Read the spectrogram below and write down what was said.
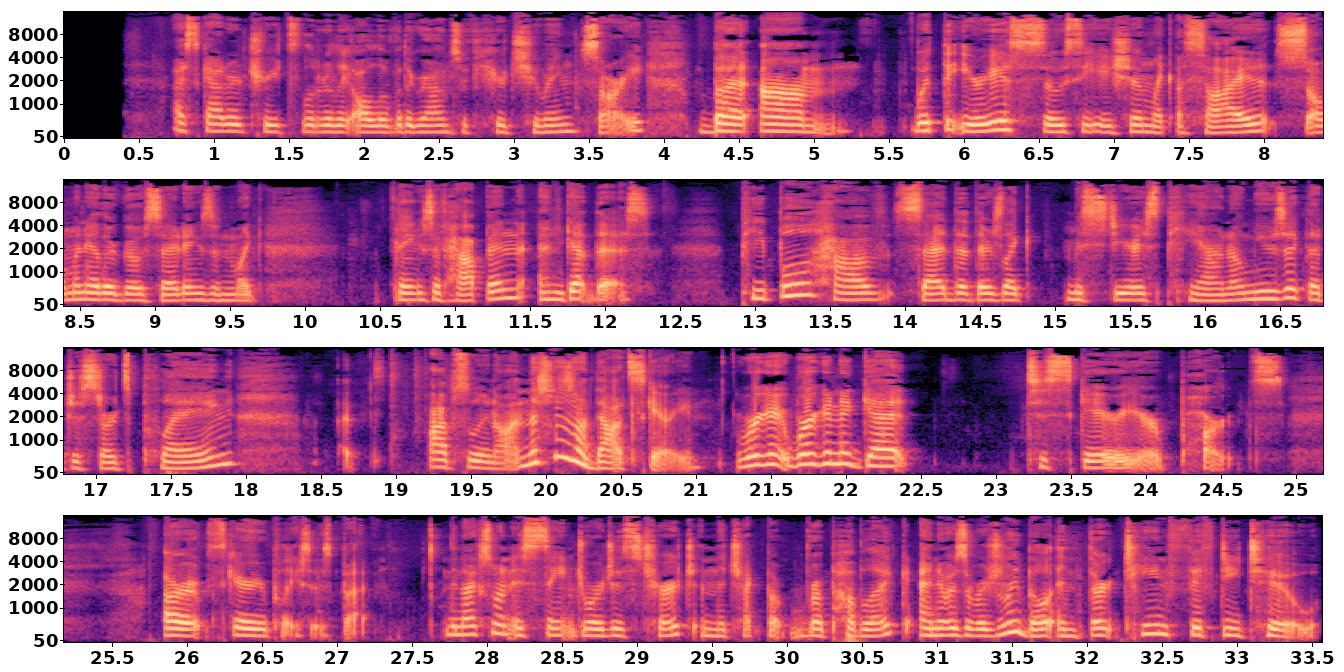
I scattered treats literally all over the ground, so if you hear chewing, sorry. But um with the eerie association like aside, so many other ghost sightings and like things have happened and get this. People have said that there's like mysterious piano music that just starts playing. Absolutely not. And this was not that scary. We're to we're to get to scarier parts or scarier places, but the next one is St. George's Church in the Czech Republic, and it was originally built in 1352.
